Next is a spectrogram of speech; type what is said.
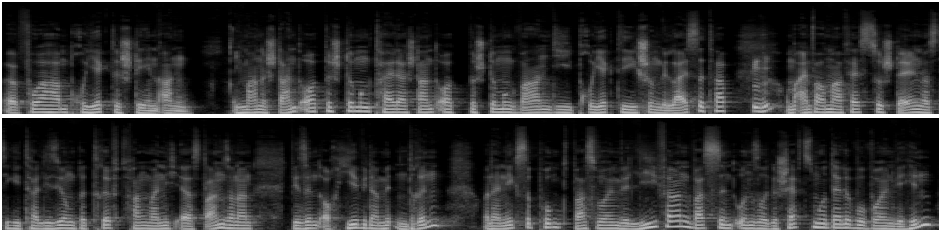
äh, Vorhaben, Projekte stehen an. Ich mache eine Standortbestimmung. Teil der Standortbestimmung waren die Projekte, die ich schon geleistet habe, Mhm. um einfach mal festzustellen, was Digitalisierung betrifft, fangen wir nicht erst an, sondern wir sind auch hier wieder mittendrin. Und der nächste Punkt, was wollen wir liefern? Was sind unsere Geschäftsmodelle? Wo wollen wir hin?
